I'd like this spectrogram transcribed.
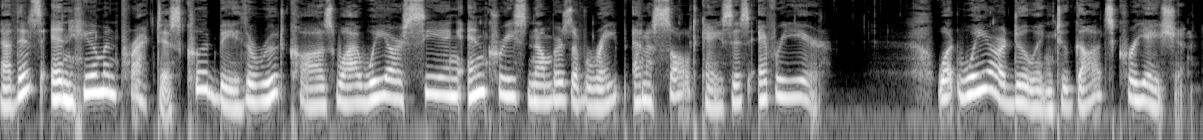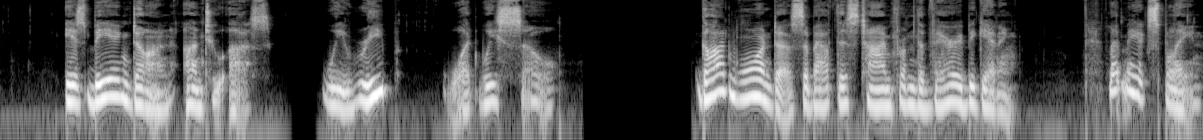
Now, this inhuman practice could be the root cause why we are seeing increased numbers of rape and assault cases every year. What we are doing to God's creation is being done unto us. We reap what we sow. God warned us about this time from the very beginning. Let me explain.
